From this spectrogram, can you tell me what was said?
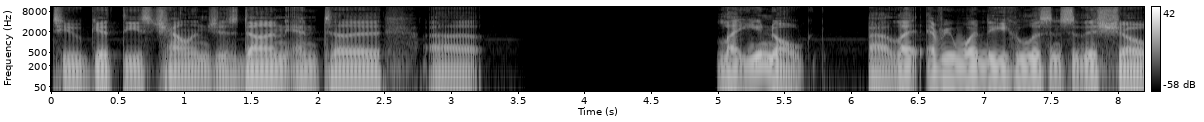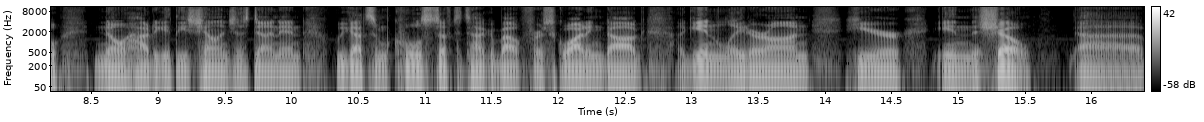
to get these challenges done and to uh, let you know uh, let everybody who listens to this show know how to get these challenges done. And we got some cool stuff to talk about for Squatting Dog again later on here in the show. Uh,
